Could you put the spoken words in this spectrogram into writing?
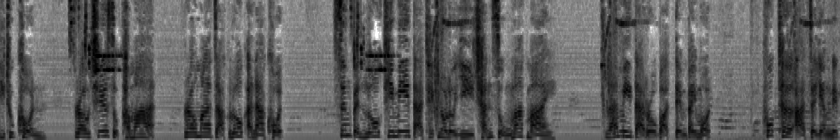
ดีทุกคน เราชื่อสุภมาศ เรามาจากโลกอนาคต ซึ่งเป็นโลกที่มีแต่เทคโนโลยีชั้นสูงมากมาย และมีแต่โรบอทเต็มไปหมด พวกเธออาจจะยังนึก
